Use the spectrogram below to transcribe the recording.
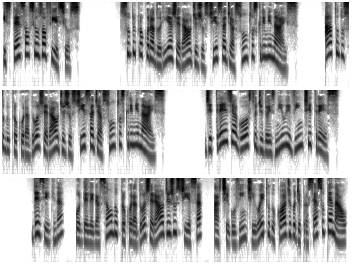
Expressam-se os ofícios. Subprocuradoria-Geral de Justiça de Assuntos Criminais. Ato do Subprocurador-Geral de Justiça de Assuntos Criminais. De 3 de agosto de 2023. Designa, por delegação do Procurador-Geral de Justiça, artigo 28 do Código de Processo Penal,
